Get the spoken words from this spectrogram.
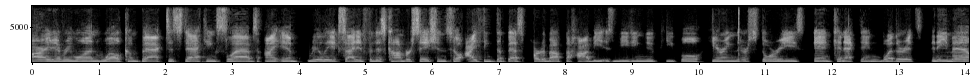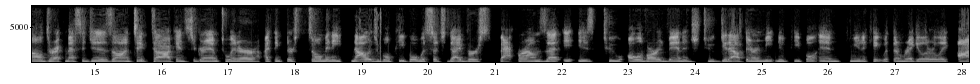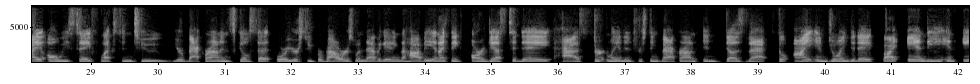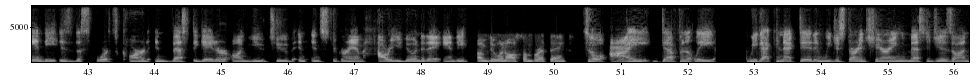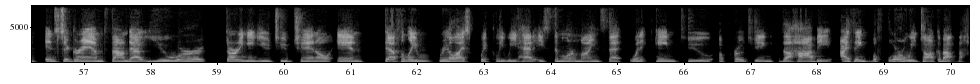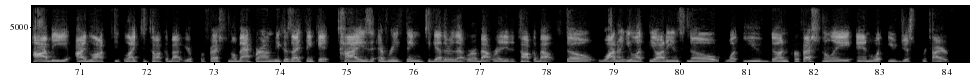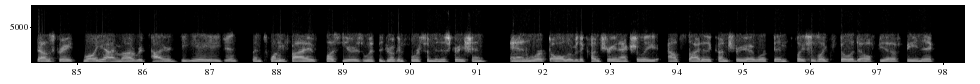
All right, everyone, welcome back to Stacking Slabs. I am really excited for this conversation. So, I think the best part about the hobby is meeting new people, hearing their stories, and connecting, whether it's an email, direct messages on TikTok, Instagram, Twitter. I think there's so many knowledgeable people with such diverse backgrounds that it is to all of our advantage to get out there and meet new people and communicate with them regularly. I always say flex into your background and skill set or your superpowers when navigating the hobby. And I think our guest today has certainly an interesting background and does that. So I am joined today by Andy, and Andy is the sports card investigator on YouTube and Instagram. How are you doing today, Andy? I'm doing awesome, Brett. Thanks. So I definitely we got connected and we just started sharing messages on Instagram, found out you were starting a YouTube channel and definitely realized quickly we had a similar mindset when it came to approaching the hobby. I think before we talk about the hobby, I'd like to, talk about your professional background because I think it ties everything together that we're about ready to talk about. So, why don't you let the audience know what you've done professionally and what you just retired? Sounds great. Well, yeah, I'm a retired DEA agent. Been 25 plus years with the Drug Enforcement Administration and worked all over the country and actually outside of the country. I worked in places like Philadelphia, Phoenix,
